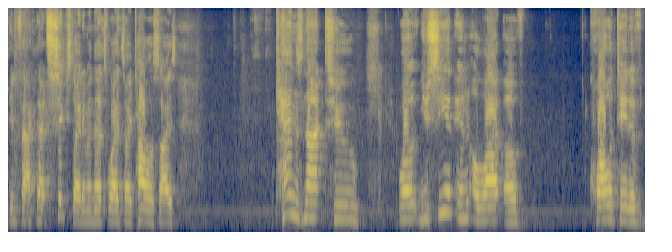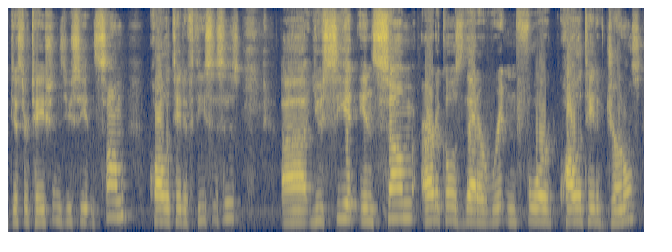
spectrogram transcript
In fact, that sixth item, and that's why it's italicized, tends not to, well, you see it in a lot of qualitative dissertations. You see it in some qualitative theses. Uh, you see it in some articles that are written for qualitative journals,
